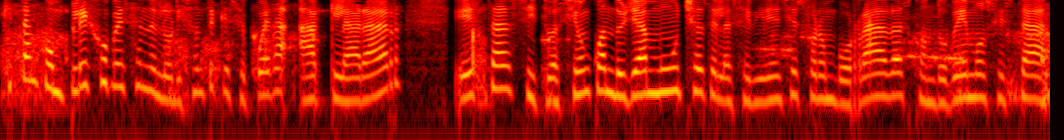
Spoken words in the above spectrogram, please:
¿Qué tan complejo ves en el horizonte que se pueda aclarar esta situación cuando ya muchas de las evidencias fueron borradas, cuando vemos esta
